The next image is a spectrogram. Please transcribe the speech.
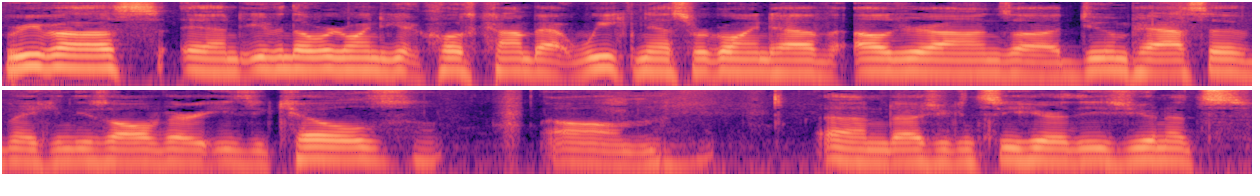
Rivas, and even though we're going to get close combat weakness, we're going to have Eldryon's uh, Doom passive, making these all very easy kills. Um, and as you can see here, these units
